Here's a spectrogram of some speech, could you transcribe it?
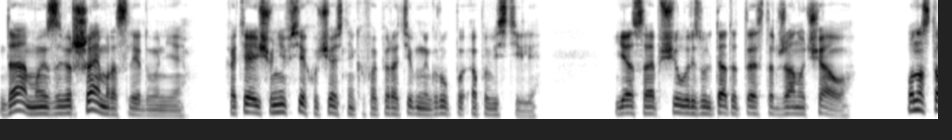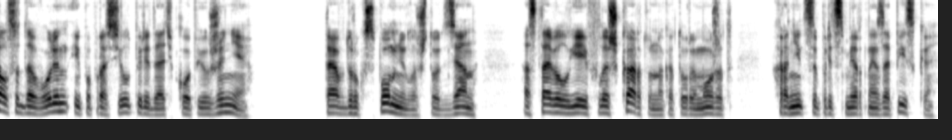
Да, мы завершаем расследование, хотя еще не всех участников оперативной группы оповестили. Я сообщил результаты теста Джану Чао. Он остался доволен и попросил передать копию жене. Та вдруг вспомнила, что Дзян оставил ей флеш-карту, на которой может храниться предсмертная записка.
